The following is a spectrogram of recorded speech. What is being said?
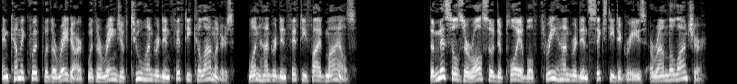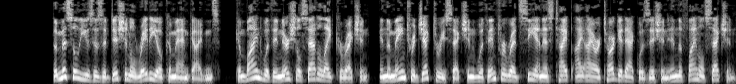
and come equipped with a radar with a range of 250 kilometers, 155 miles. The missiles are also deployable 360 degrees around the launcher. The missile uses additional radio command guidance, combined with inertial satellite correction, in the main trajectory section with infrared CNS type IIR target acquisition in the final section.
